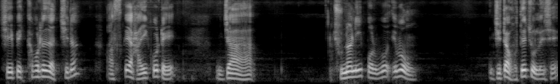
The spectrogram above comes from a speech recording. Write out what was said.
সেই প্রেক্ষাপটে যাচ্ছি না। আজকে হাইকোর্টে যা শুনানি পর্ব এবং যেটা হতে চলেছে,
